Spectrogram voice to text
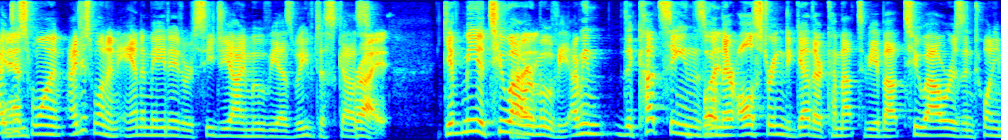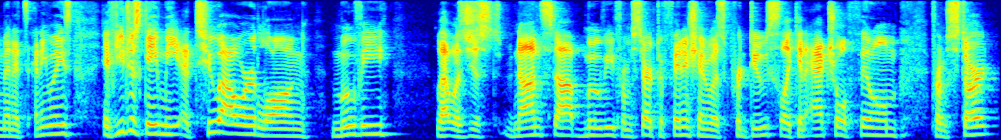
I, I just want I just want an animated or CGI movie as we've discussed. Right. Give me a two-hour Right. movie. I mean, the cutscenes when they're all stringed together come out to be about two hours and twenty minutes, anyways. If you just gave me a two-hour-long movie that was just nonstop movie from start to finish and was produced like an actual film from start,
